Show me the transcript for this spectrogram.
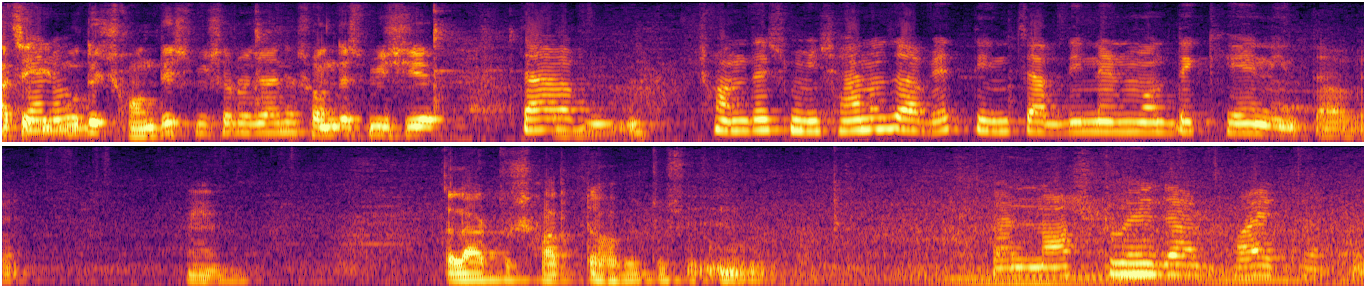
আচ্ছা এর মধ্যে সন্দেশ মিশানো যায় না? সন্দেশ মিশিয়ে তা সন্দেশ মিশানো যাবে তিন চার দিনের মধ্যে খেয়ে নিতে হবে। হুম। তাহলে একটু স্বাদটা হবে একটু শুকনো কারণ নষ্ট হয়ে যাওয়ার ভয় থাকে।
